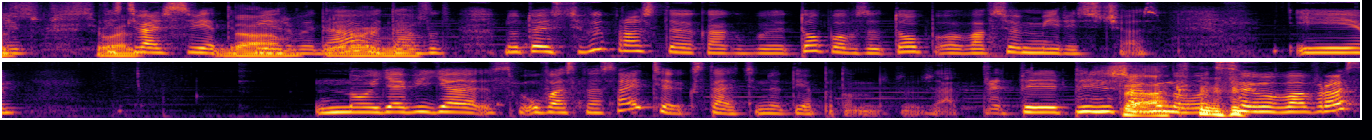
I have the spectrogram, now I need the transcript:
заняли фестиваль. Фестиваль света Да, первый, да? первое вы там вы- Ну, то есть вы просто как бы топов за топ во всем мире сейчас. И но я, я у вас на сайте, кстати, ну это я потом перешагнула Так. к своему вопросу,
